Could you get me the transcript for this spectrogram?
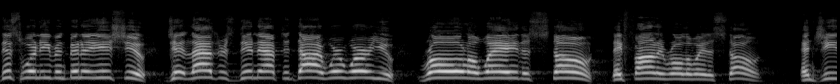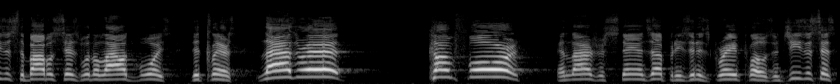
this wouldn't even been an issue. Lazarus didn't have to die. Where were you? Roll away the stone. They finally roll away the stone. And Jesus, the Bible says, with a loud voice, declares, Lazarus, come forth. And Lazarus stands up and he's in his grave clothes. And Jesus says,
